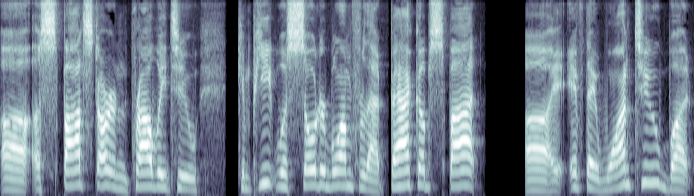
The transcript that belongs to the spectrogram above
uh, a spot start and probably to compete with Soderblom for that backup spot uh, if they want to, but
